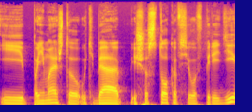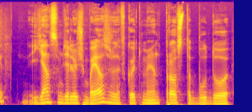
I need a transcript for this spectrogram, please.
и понимаешь, что у тебя еще столько всего впереди. Я на самом деле очень боялся, что я в какой-то момент просто буду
